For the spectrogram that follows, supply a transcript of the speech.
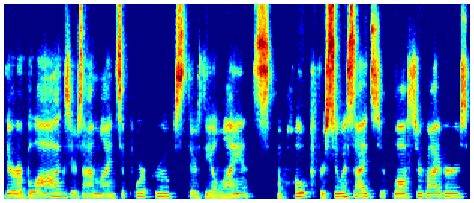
There are blogs, there's online support groups, there's the Alliance of Hope for Suicide Loss Survivors,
